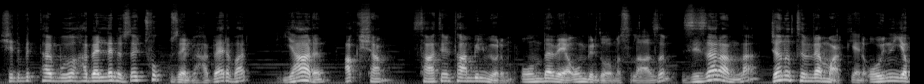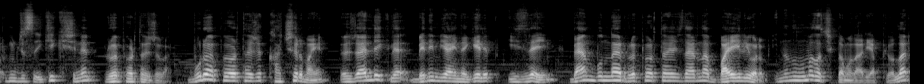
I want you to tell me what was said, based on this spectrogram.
Şimdi tabi bu haberlerin üzerinde çok güzel bir haber var. Yarın akşam saatini tam bilmiyorum. 10'da veya 11'de olması lazım. Zizaran'la Jonathan ve Mark yani oyunun yapımcısı iki kişinin röportajı var. Bu röportajı kaçırmayın. Özellikle benim yayına gelip izleyin. Ben bunlar röportajlarına bayılıyorum. İnanılmaz açıklamalar yapıyorlar.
